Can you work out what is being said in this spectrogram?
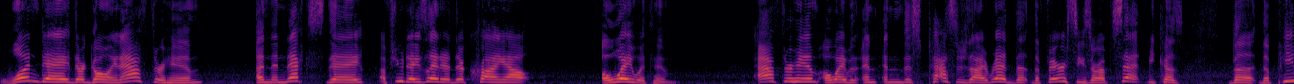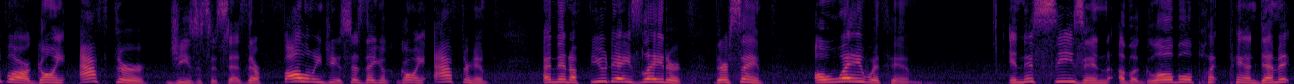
one day they're going after him, and the next day, a few days later, they're crying out, away with him. After him, away with him. And, and this passage that I read, the, the Pharisees are upset because the, the people are going after Jesus, it says. They're following Jesus, says they're going after him. And then a few days later, they're saying, away with him in this season of a global p- pandemic,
